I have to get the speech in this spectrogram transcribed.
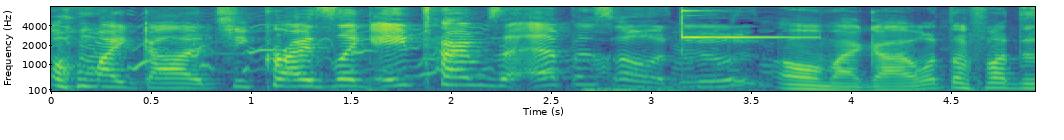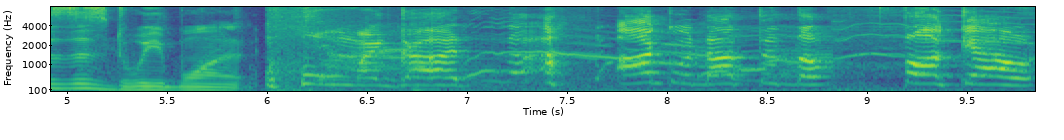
Oh my god, she cries like eight times an episode, dude. Oh my god, what the fuck does this dweeb want? Oh my god, no. Aqua knocked him the fuck out.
